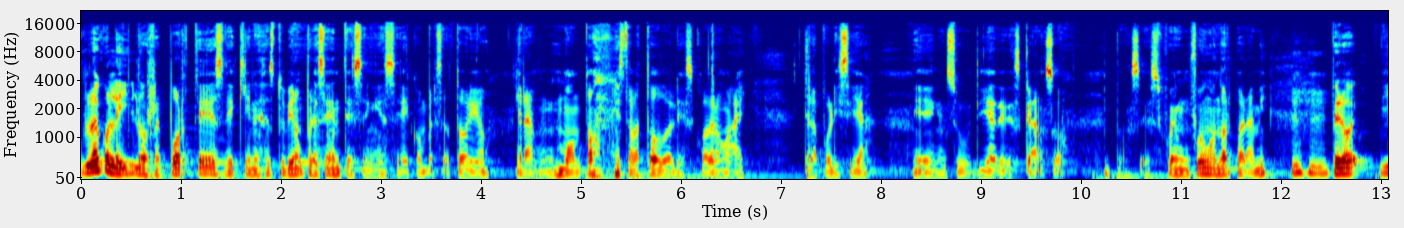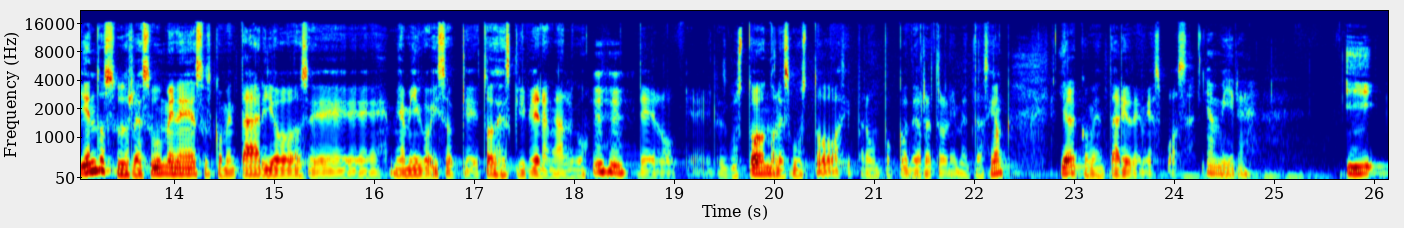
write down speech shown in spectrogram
Luego leí los reportes de quienes estuvieron presentes en ese conversatorio. Eran un montón, estaba todo el escuadrón ahí de la policía en su día de descanso. Entonces fue un, fue un honor para mí. Pero viendo sus resúmenes, sus comentarios, eh, mi amigo hizo que todos escribieran algo de lo que les gustó, no les gustó, así para un poco de retroalimentación. Y era el comentario de mi esposa. Ya mira. Y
